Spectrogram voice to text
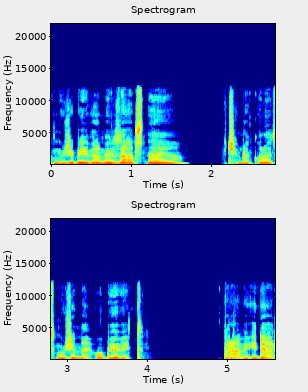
Co může být velmi vzácné a v čem nakonec můžeme objevit právě i dar.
